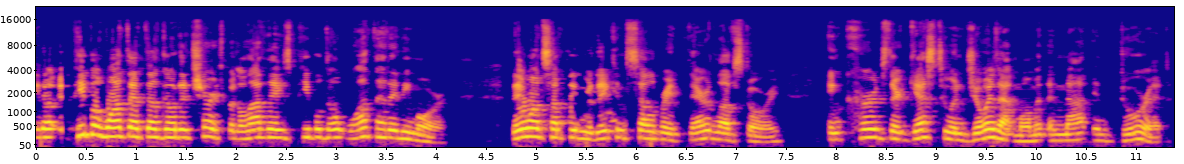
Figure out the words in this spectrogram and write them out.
you know, if people want that, they'll go to church. But a lot of these people don't want that anymore. They want something where they can celebrate their love story, encourage their guests to enjoy that moment and not endure it.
